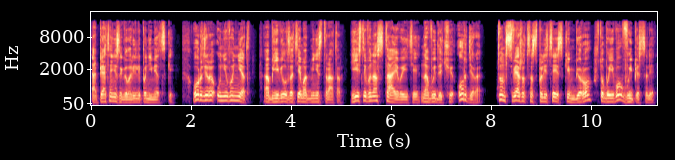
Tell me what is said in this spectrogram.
Опять они заговорили по-немецки. «Ордера у него нет», — объявил затем администратор. «Если вы настаиваете на выдаче ордера, то он свяжется с полицейским бюро, чтобы его выписали,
